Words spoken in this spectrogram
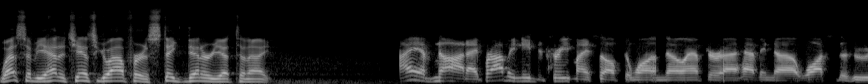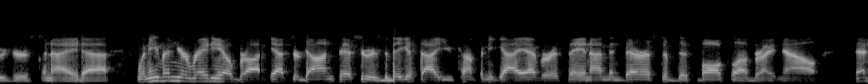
Wes, have you had a chance to go out for a steak dinner yet tonight? I have not. I probably need to treat myself to one though after uh, having uh, watched the Hoosiers tonight. Uh, when even your radio broadcaster Don Fisher is the biggest IU company guy ever is saying I'm embarrassed of this ball club right now, that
